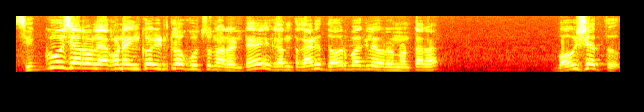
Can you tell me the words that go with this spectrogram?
సిగ్గు శరం లేకుండా ఇంకో ఇంట్లో కూర్చున్నారంటే ఇక అంతకాడి దౌర్భాగ్యులు ఎవరైనా ఉంటారా? భవిష్యత్తు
